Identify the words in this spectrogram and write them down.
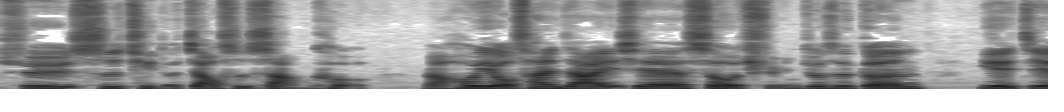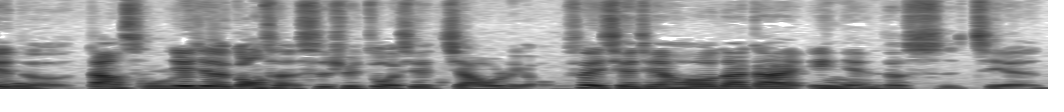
去实体的教室上课，然后也有参加一些社群，就是跟。业界的当时，业界的工程师去做一些交流，所以前前后后大概一年的时间。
